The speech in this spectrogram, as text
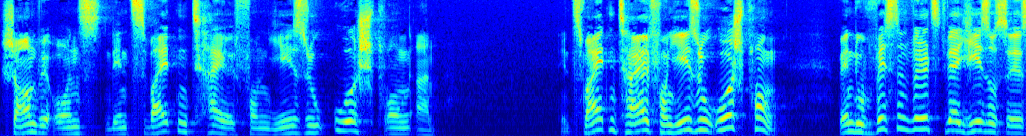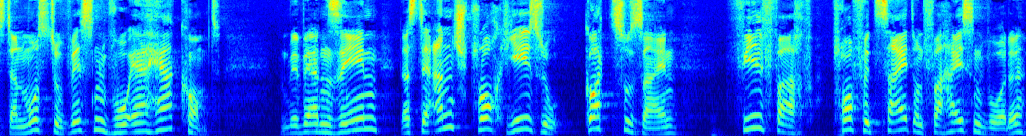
schauen wir uns den zweiten Teil von Jesu Ursprung an. Den zweiten Teil von Jesu Ursprung. Wenn du wissen willst, wer Jesus ist, dann musst du wissen, wo er herkommt. Und wir werden sehen, dass der Anspruch Jesu, Gott zu sein, vielfach prophezeit und verheißen wurde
